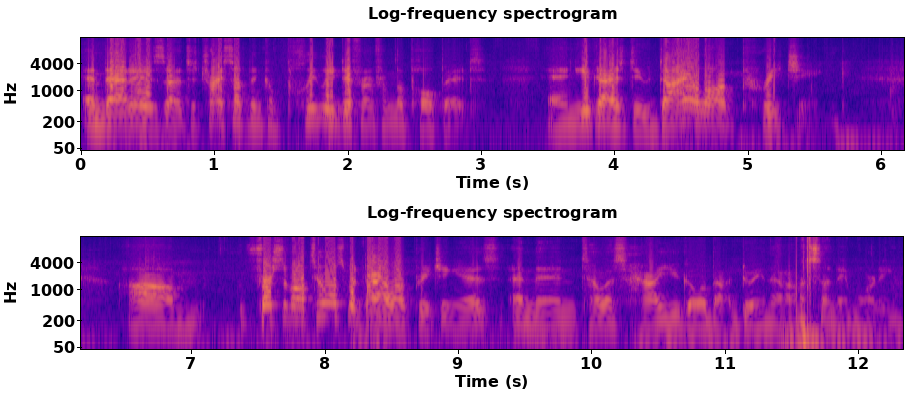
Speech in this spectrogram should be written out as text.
and that is uh, to try something completely different from the pulpit. And you guys do dialogue preaching. Um, first of all, tell us what dialogue preaching is, and then tell us how you go about doing that on a Sunday morning.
